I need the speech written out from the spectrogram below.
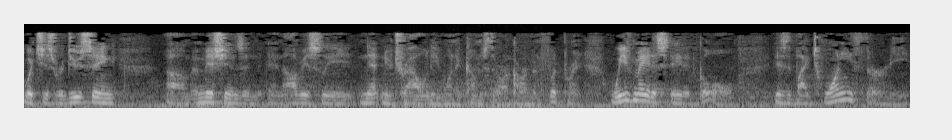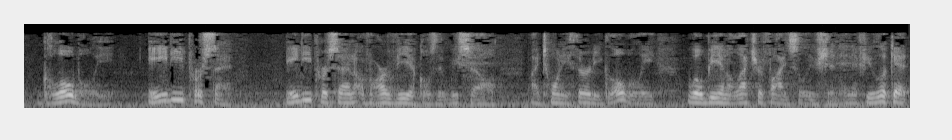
which is reducing um, emissions and, and, obviously net neutrality when it comes to our carbon footprint. We've made a stated goal is that by 2030, globally, 80%, 80% of our vehicles that we sell by 2030 globally will be an electrified solution. And if you look at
